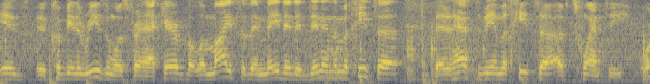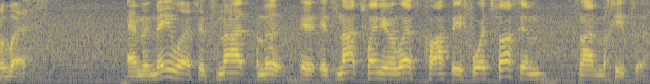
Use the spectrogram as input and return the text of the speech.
is. It could be the reason was for heker, but lamaisa they made it a din in the mechitza that it has to be a mechitza of twenty or less. And memela, if it's not it's not twenty or less, klape for tfachim, it's not a mechitza.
